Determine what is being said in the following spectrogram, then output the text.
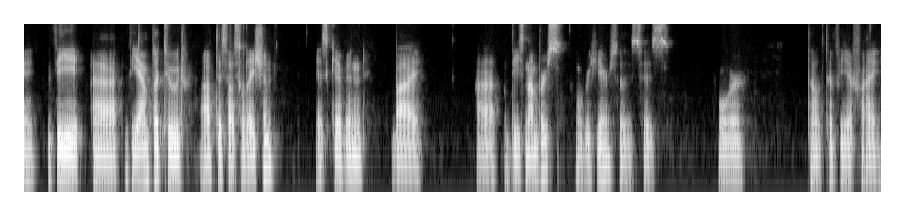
Okay. The, uh, the amplitude of this oscillation is given by uh, these numbers over here. So this is 4 delta VFI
